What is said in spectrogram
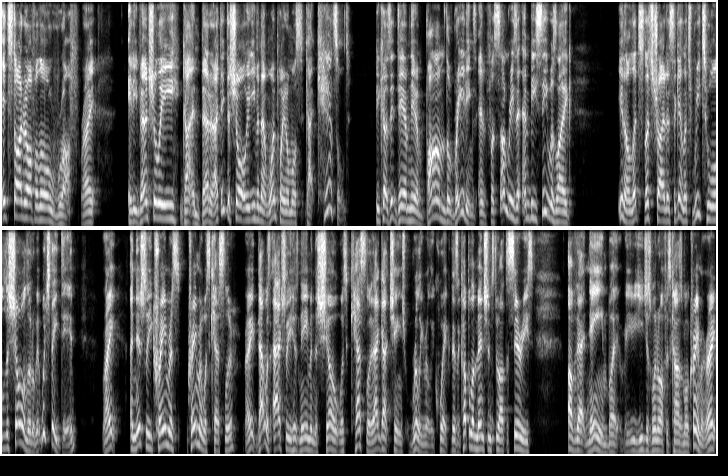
it started off a little rough, right? It eventually gotten better. I think the show, even at one point, almost got canceled because it damn near bombed the ratings. And for some reason, NBC was like, you know, let's let's try this again. Let's retool the show a little bit, which they did, right? Initially, Kramer's Kramer was Kessler, right? That was actually his name in the show was Kessler. That got changed really, really quick. There's a couple of mentions throughout the series of that name, but he just went off as Cosmo Kramer, right?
